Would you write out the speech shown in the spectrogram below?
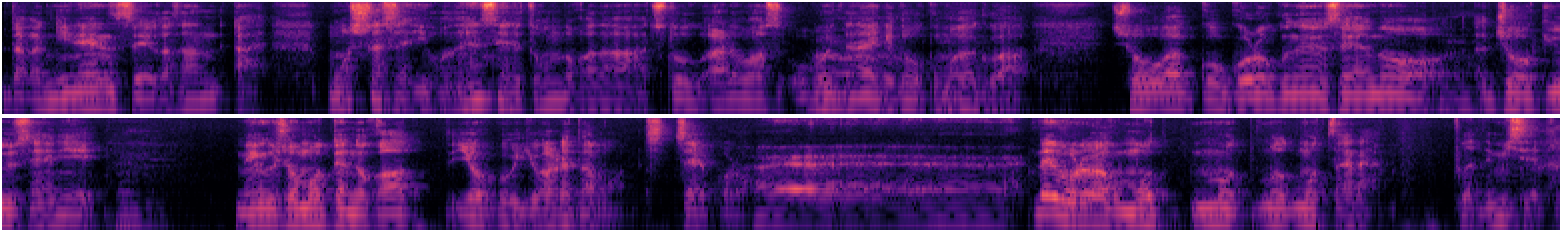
だから2年生か3あもしかしたら4年生で取んのかな？ちょっとあれは覚えてないけど、細かくは。小学校56年生の上級生に「免許証持ってんのか?」ってよく言われたもん。ちっちゃい頃。へで俺はももも持ってたからこうやって見せてさ。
